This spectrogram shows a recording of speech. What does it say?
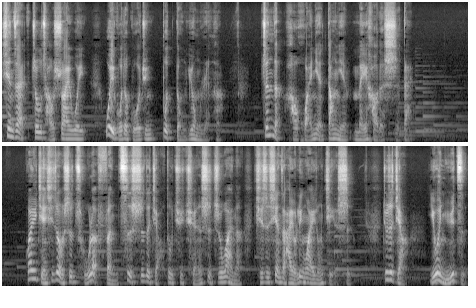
现在周朝衰微，魏国的国君不懂用人啊，真的好怀念当年美好的时代。关于简析这首诗，除了讽刺诗的角度去诠释之外呢，其实现在还有另外一种解释。就是讲一位女子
